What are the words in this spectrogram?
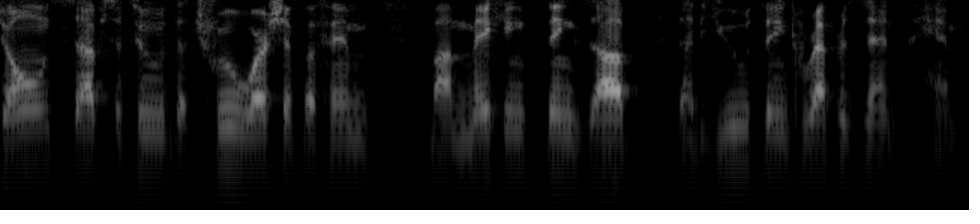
Don't substitute the true worship of Him by making things up that you think represent Him.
